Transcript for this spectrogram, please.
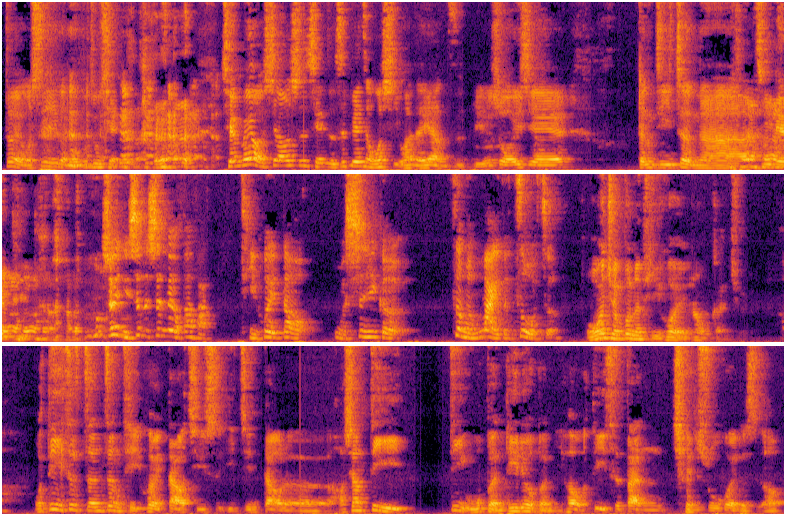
对我是一个留不住钱的人，钱没有消失，钱只是变成我喜欢的样子，比如说一些登机证啊、纪念品啊。所以你是不是没有办法体会到我是一个这么卖的作者？我完全不能体会那种感觉。我第一次真正体会到，其实已经到了好像第。第五本、第六本以后，我第一次办签书会的时候，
